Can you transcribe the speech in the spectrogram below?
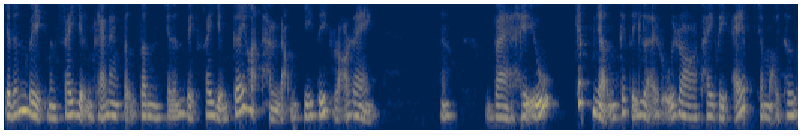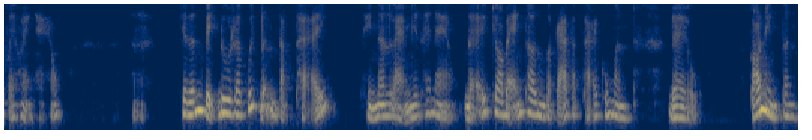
cho đến việc mình xây dựng khả năng tự tin, cho đến việc xây dựng kế hoạch hành động chi tiết rõ ràng. À, và hiểu, chấp nhận cái tỷ lệ rủi ro thay vì ép cho mọi thứ phải hoàn hảo. À, cho đến việc đưa ra quyết định tập thể thì nên làm như thế nào để cho bản thân và cả tập thể của mình đều có niềm tin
